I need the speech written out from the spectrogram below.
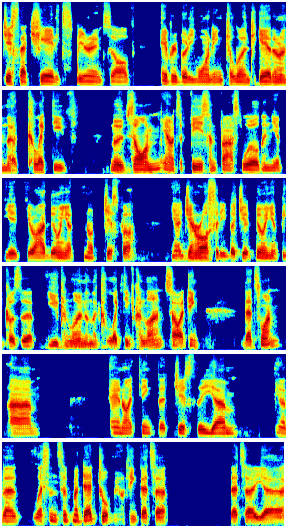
just that shared experience of everybody wanting to learn together and the collective moves on. You know, it's a fierce and fast world, and you you, you are doing it not just for you know generosity, but you're doing it because the you can learn and the collective can learn. So I think that's one. Um, and I think that just the um, you know the lessons that my dad taught me. I think that's a that's a uh,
